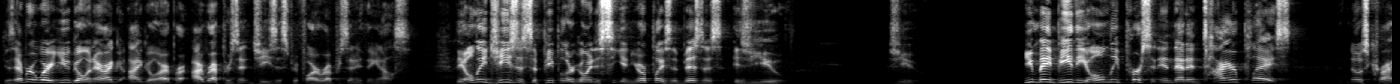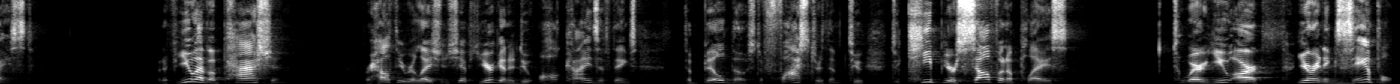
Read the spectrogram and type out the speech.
Because everywhere you go and I go, I represent Jesus before I represent anything else. The only Jesus that people are going to see in your place of business is you. Is you. You may be the only person in that entire place that knows Christ. But if you have a passion for healthy relationships, you're going to do all kinds of things to build those, to foster them, to, to keep yourself in a place to where you are you're an example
